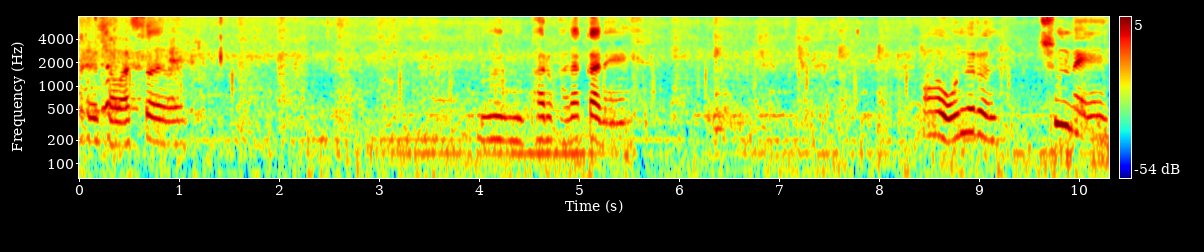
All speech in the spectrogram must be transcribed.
그래서 왔어요. 음 바로 바닷가네. 아 오늘은 춥네.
